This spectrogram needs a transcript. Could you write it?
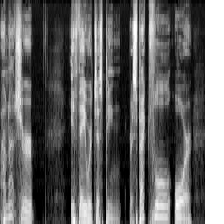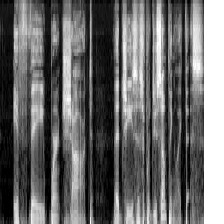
I'm not sure if they were just being respectful or if they weren't shocked that Jesus would do something like this.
